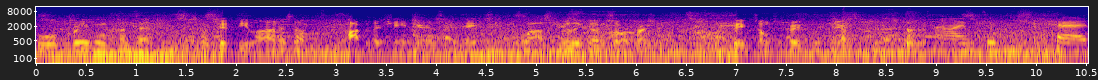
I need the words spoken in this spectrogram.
cool craving content. It's from 50 Lan. It's a popular chain here in Taipei. Wow, it's really good. So refreshing. Big chunks of grapefruit in there. Time to head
